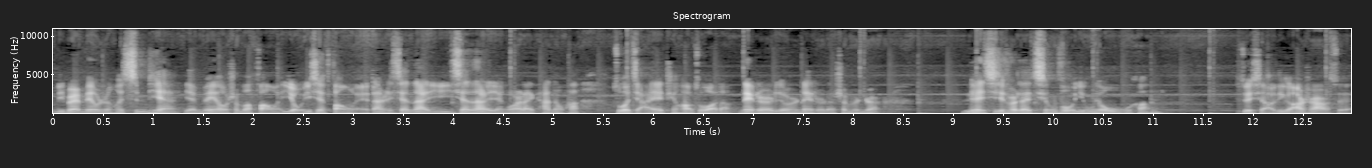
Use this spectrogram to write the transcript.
里边也没有任何芯片，也没有什么防伪，有一些防伪，但是现在以现在的眼光来看的话，做假也挺好做的。那阵儿就是那阵儿的身份证，连媳妇儿带情妇一共有五个，最小的一个二十二岁，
